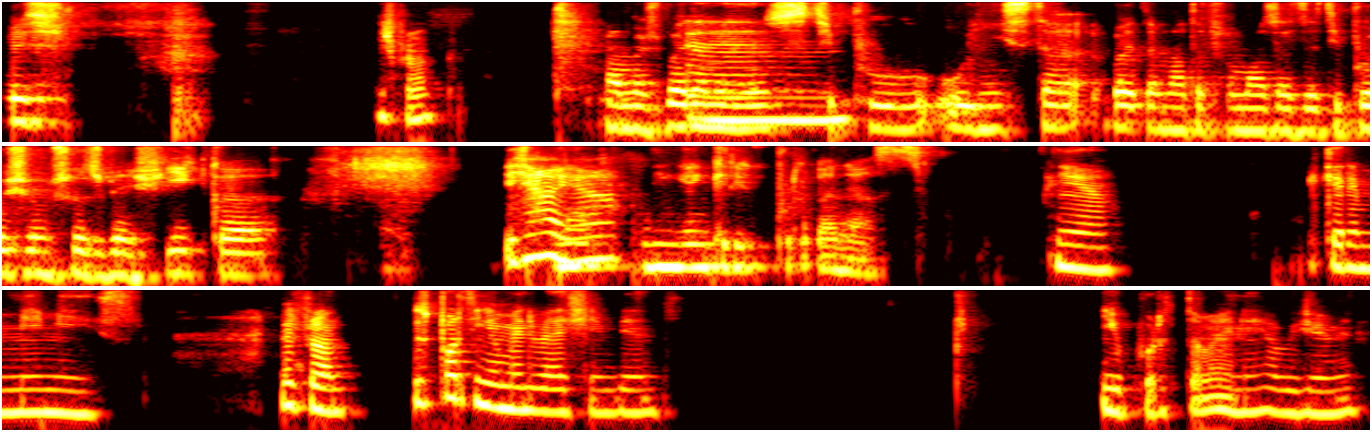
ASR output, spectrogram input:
Pois, Mas pronto. Ah, mas manhoso, Hum. tipo, o Insta, bué da malta famosa a dizer, tipo, hoje vamos todos Benfica. Yeah, Não- yeah, Ninguém queria que o Porto ganhasse. yeah. Eu quero mesmo isso. Mas pronto, o Sporting é menos vai Champions. E o Porto também, né? Obviamente.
